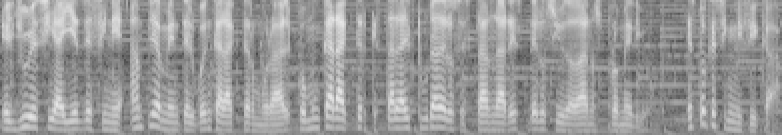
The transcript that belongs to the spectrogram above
El USCIS define ampliamente el buen carácter moral como un carácter que está a la altura de los estándares de los ciudadanos promedio. ¿Esto qué significa?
